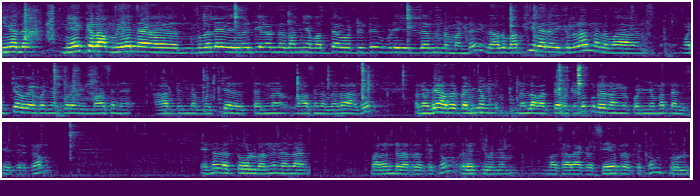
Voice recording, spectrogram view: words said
நீங்கள் அந்த நேக்கலாம் மேல முதலே இறைச்சியில் இருந்த தண்ணியை வத்த விட்டுட்டு இப்படி இல்லைன்னு நம்மண்டு இல்லை அது வத்தி வரைக்கல தான் அந்த வா மொச்சை கொஞ்சம் குறையும் வாசனை. ஆட்டு இந்த மொச்சை தன்மை வாசனை வராது. அதனுடைய அதை கொஞ்சம் நல்லா வத்த விட்டுட்டு பிறகு நாங்கள் கொஞ்சமாக தண்ணி சேர்த்துருக்கோம் என்ன அந்த தோல் வந்து நல்லா வறண்டு வர்றதுக்கும் இறைச்சி கொஞ்சம் மசாலாக்கள் சேர்றதுக்கும் தூள்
